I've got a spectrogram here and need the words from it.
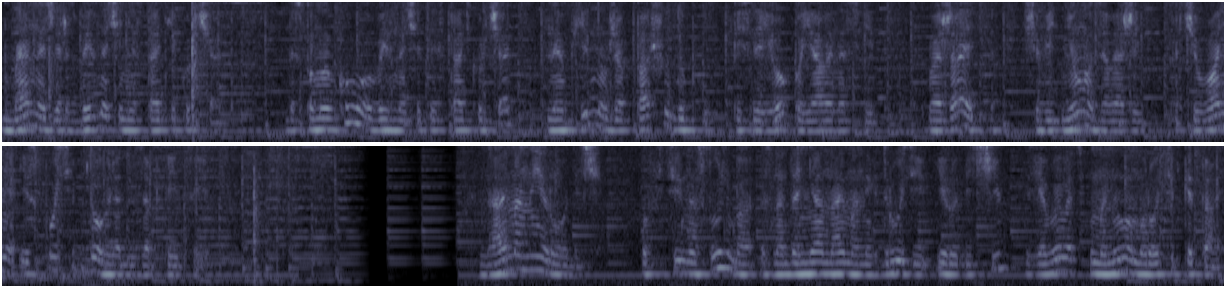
Менеджер з визначення статі курчат. Безпомилково визначити стать курчат необхідно вже в першу добу після його появи на світ. Вважається, що від нього залежить харчування і спосіб догляду за птицею. Найманий родич. Офіційна служба з надання найманих друзів і родичів з'явилась у минулому році в Китаї.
